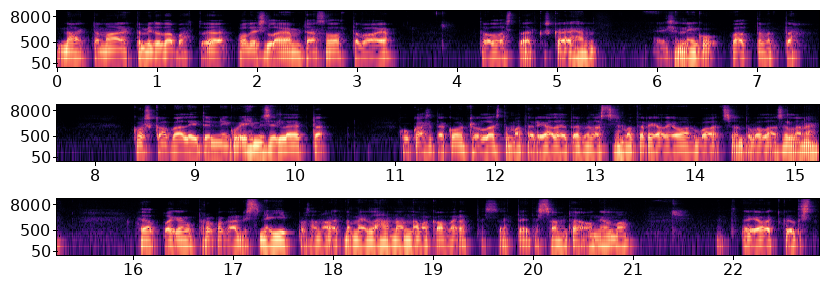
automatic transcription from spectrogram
näyttämään, että mitä tapahtuu ja poliisilla ei ole mitään salattavaa ja tuollaista, koska eihän, ei se niin kuin välttämättä koskaan välity niin kuin ihmisille, että kuka sitä kontrolloi sitä materiaalia tai millaista se materiaali on, vaan että se on tavallaan sellainen helppo ikään kuin propagandistinen jippo sanoa, että no meillähän on nämä kamerat tässä, että ei tässä ole mitään ongelmaa. Et, joo, että kyllä tästä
